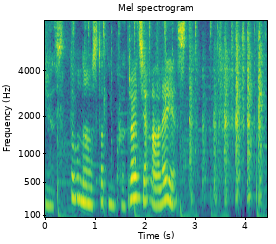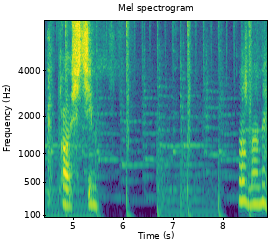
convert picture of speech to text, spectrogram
Jest tu na ostatnim kwadracie, ale jest. Kości. O, mamy.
